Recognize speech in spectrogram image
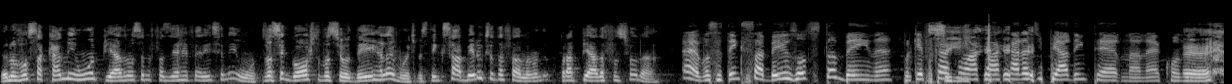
Eu não vou sacar nenhuma piada, não vou saber fazer referência nenhuma. Se você gosta, você odeia, é irrelevante. Mas você tem que saber o que você tá falando pra piada funcionar. É, você tem que saber e os outros também, né? Porque fica Sim. com aquela cara de piada interna, né? Quando É.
